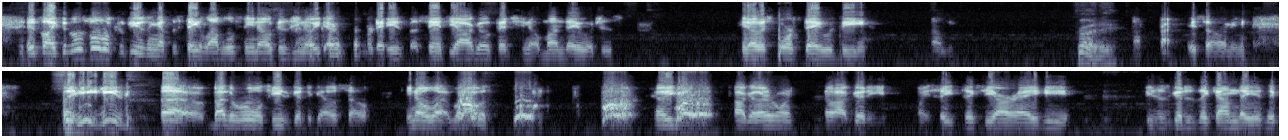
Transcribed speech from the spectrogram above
it's like it was a little confusing at the state levels, you know, because you know you have four days, but Santiago pitched, you know, Monday, which is, you know, his fourth day would be um, Friday. Friday. So I mean, So, but he he's by the rules he's good to go. So you know what what I was, you know, you got Santiago. Everyone know how good he eight six ERA. He he's as good as they come. They they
